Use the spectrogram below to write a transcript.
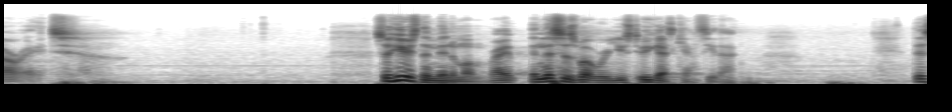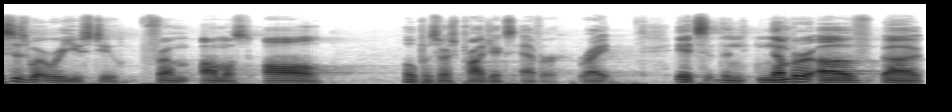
All right. So here's the minimum, right? And this is what we're used to. You guys can't see that. This is what we're used to from almost all open source projects ever, right? It's the number of uh,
